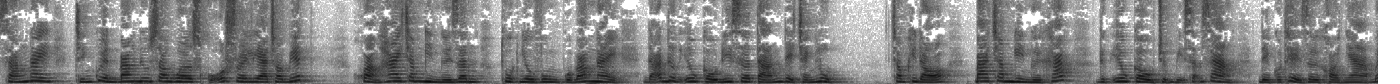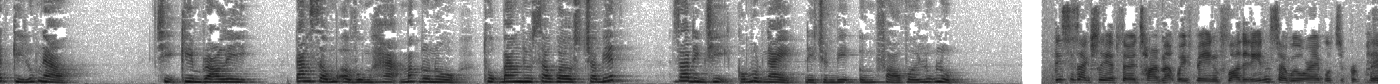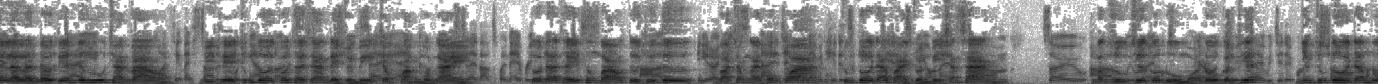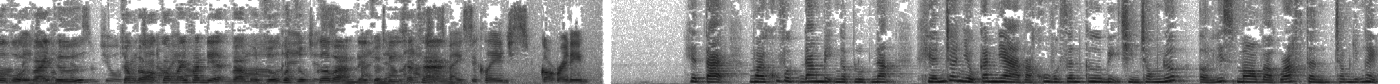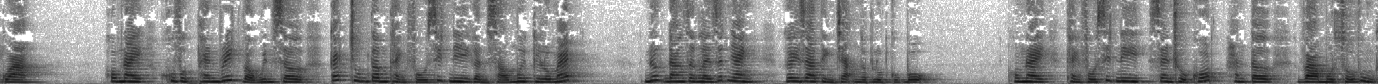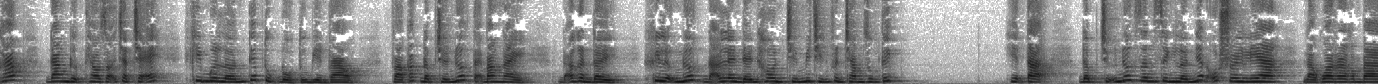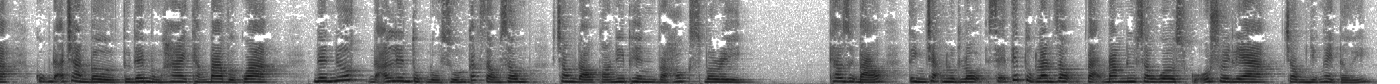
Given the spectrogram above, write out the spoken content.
Sáng nay, chính quyền bang New South Wales của Australia cho biết khoảng 200.000 người dân thuộc nhiều vùng của bang này đã được yêu cầu đi sơ tán để tránh lụt. Trong khi đó, 300.000 người khác được yêu cầu chuẩn bị sẵn sàng để có thể rời khỏi nhà bất kỳ lúc nào. Chị Kim Rowley, đang sống ở vùng hạ McDonald thuộc bang New South Wales cho biết, gia đình chị có một ngày để chuẩn bị ứng phó với lũ lụt. Đây là lần đầu tiên nước lũ tràn vào, vì thế chúng tôi có thời gian để chuẩn bị trong khoảng một ngày. Tôi đã thấy thông báo từ thứ tư và trong ngày hôm qua chúng tôi đã phải chuẩn bị sẵn sàng. Mặc dù chưa có đủ mọi đồ cần thiết, nhưng chúng tôi đã mua vội vài thứ, trong đó có máy phát điện và một số vật dụng cơ bản để chuẩn bị sẵn sàng. Hiện tại, ngoài khu vực đang bị ngập lụt nặng, khiến cho nhiều căn nhà và khu vực dân cư bị chìm trong nước ở Lismore và Grafton trong những ngày qua. Hôm nay, khu vực Penrith và Windsor cách trung tâm thành phố Sydney gần 60 km. Nước đang dâng lên rất nhanh, gây ra tình trạng ngập lụt cục bộ. Hôm nay, thành phố Sydney, Central Coast, Hunter và một số vùng khác đang được theo dõi chặt chẽ khi mưa lớn tiếp tục đổ từ biển vào và các đập chứa nước tại bang này đã gần đầy khi lượng nước đã lên đến hơn 99% dung tích. Hiện tại, đập trữ nước dân sinh lớn nhất Australia là Warragamba cũng đã tràn bờ từ đêm mùng 2 tháng 3 vừa qua, nên nước đã liên tục đổ xuống các dòng sông, trong đó có Nepean và Hawkesbury. Theo dự báo, tình trạng lụt lội sẽ tiếp tục lan rộng tại bang New South Wales của Australia trong những ngày tới.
